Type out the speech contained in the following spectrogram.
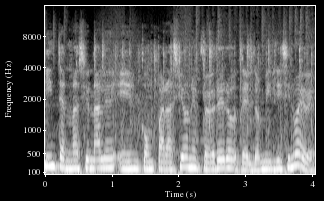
internacionales en comparación en febrero del 2019.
